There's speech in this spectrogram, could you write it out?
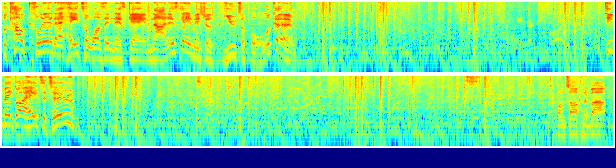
Look how clear the HATR was in this game. Nah, this game is just beautiful. Look at him. Teammate got a HATR too. I'm talking about.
